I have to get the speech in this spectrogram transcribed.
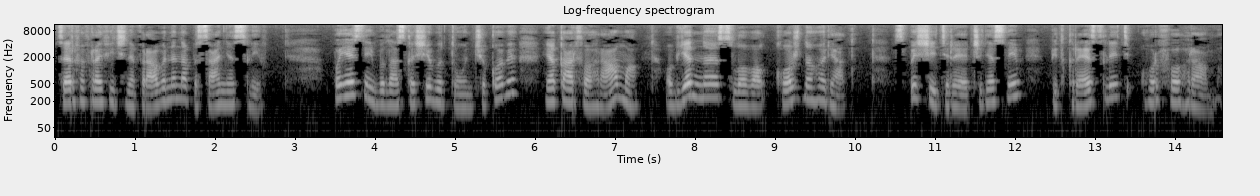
це орфографічне правильне написання слів. Поясніть, будь ласка, ще бетончикові, яка орфограма об'єднує слово кожного ряду. Спишіть речення слів, підкресліть орфограми.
